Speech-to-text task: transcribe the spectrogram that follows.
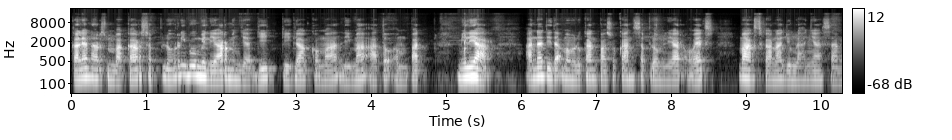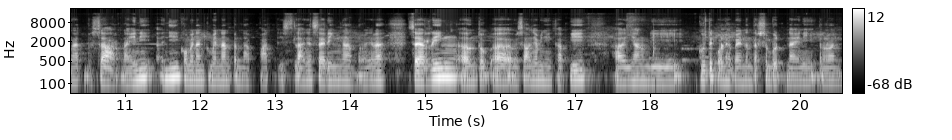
kalian harus membakar 10.000 miliar menjadi 3,5 atau 4 miliar. Anda tidak memerlukan pasukan 10 miliar OWEC Max karena jumlahnya sangat besar. Nah ini ini komenan-komenan pendapat istilahnya sharingan, namanya sharing uh, untuk uh, misalnya menyikapi uh, yang dikutip oleh Binance tersebut. Nah ini teman-teman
